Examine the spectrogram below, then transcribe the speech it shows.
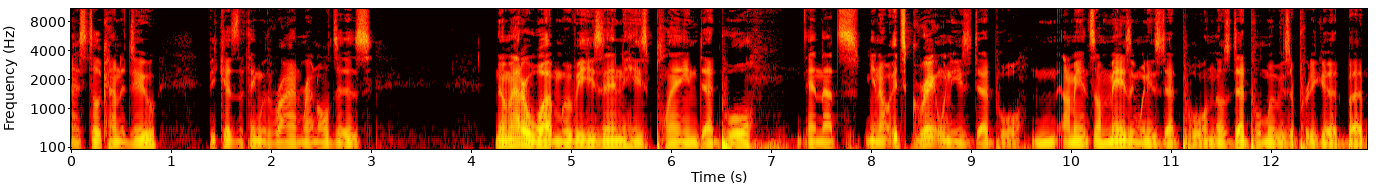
I still kind of do because the thing with Ryan Reynolds is no matter what movie he's in, he's playing Deadpool. And that's, you know, it's great when he's Deadpool. I mean, it's amazing when he's Deadpool, and those Deadpool movies are pretty good. But,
